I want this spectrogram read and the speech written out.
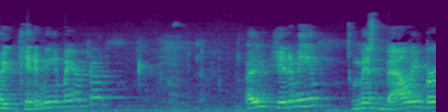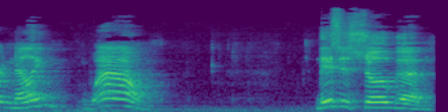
Are you kidding me, America? Are you kidding me? Miss Valerie Bertinelli? Wow. This is so good.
